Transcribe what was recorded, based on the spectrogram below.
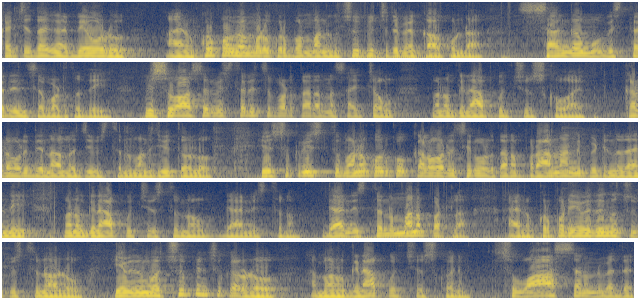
ఖచ్చితంగా దేవుడు ఆయన కృప వెంబడి కృపను మనకు చూపించడమే కాకుండా సంఘము విస్తరించబడుతుంది. విశ్వాసం విస్తరించబడతారన్న సత్యం మనం జ్ఞాపకం చేసుకోవాలి. కడవరి దినాల్లో జీవిస్తున్న మన జీవితంలో యేసుక్రీస్తు మన కొరకు కలవరి చెరువులు తన ప్రాణాన్ని పెట్టిన దాన్ని మనం జ్ఞాపకం చేస్తున్నాం ధ్యానిస్తున్నాం. ధ్యానిస్తున్న మన పట్ల ఆయన కృపను ఏ విధంగా చూపిస్తున్నాడో ఏ విధంగా చూపించగలడో మనం జ్ఞాపకం చేసుకొని సువాసనను వెద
